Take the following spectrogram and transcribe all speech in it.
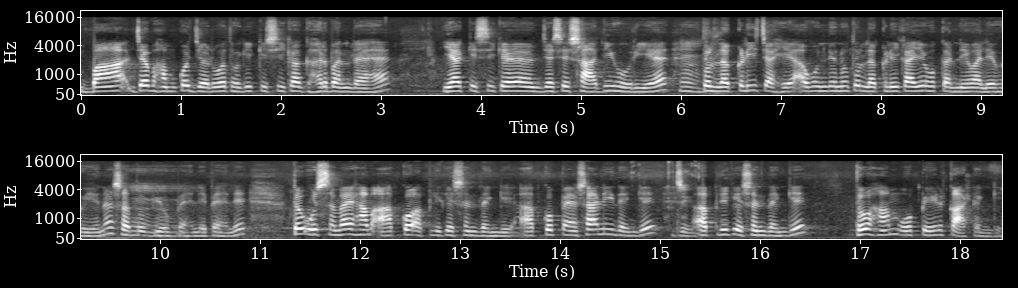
बा जब हमको ज़रूरत होगी किसी का घर बन रहा है या किसी के जैसे शादी हो रही है तो लकड़ी चाहिए। अब उन दिनों तो लकड़ी का ये वो करने वाले हुए हैं ना सदुपयोग पहले पहले। तो उस समय हम आपको अप्लीकेशन देंगे। आपको पैसा नहीं देंगे अप्लीकेशन देंगे। तो हम वो पेड़ काटेंगे।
